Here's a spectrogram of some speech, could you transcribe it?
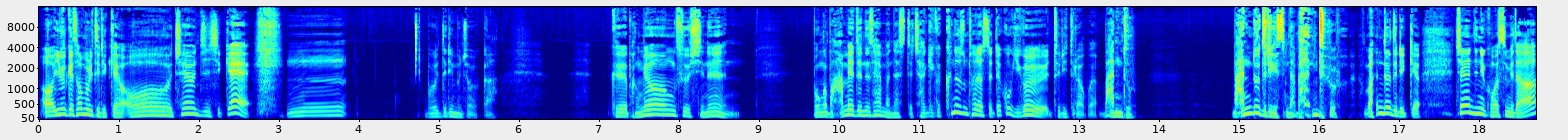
어, 이분께 선물 드릴게요. 어, 최현진 씨께, 음, 뭘 드리면 좋을까? 그, 박명수 씨는 뭔가 마음에 드는 사람 만났을 때 자기가 큰 웃음 터졌을 때 꼭 이걸 드리더라고요. 만두. 만두 드리겠습니다. 만두. 만두 드릴게요. 최현진님 고맙습니다.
